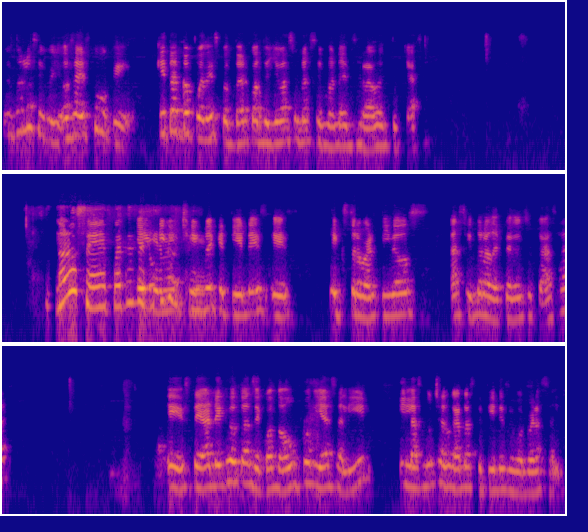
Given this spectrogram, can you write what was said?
pues no lo sé, güey. O sea, es como que, ¿qué tanto puedes contar cuando llevas una semana encerrado en tu casa? No lo sé, puedes El único que... chisme que tienes es extrovertidos haciéndola de pedo en su casa. Este, anécdotas de cuando aún podía salir y las muchas ganas que tienes de volver a salir.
